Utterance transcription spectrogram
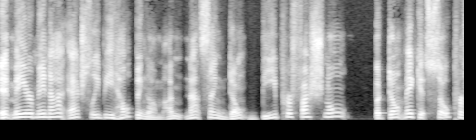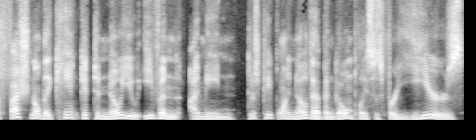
it may or may not actually be helping them. I'm not saying don't be professional, but don't make it so professional they can't get to know you. Even, I mean, there's people I know that have been going places for years.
